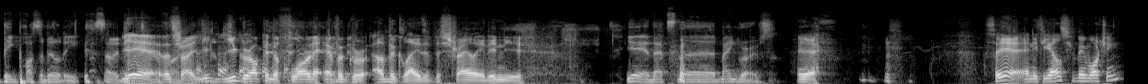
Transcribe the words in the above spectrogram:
big possibility. So Yeah, that's right. You, you grew up in the Florida Evergr- Everglades of Australia, didn't you? Yeah, that's the mangroves. Yeah. so yeah, anything else you've been watching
